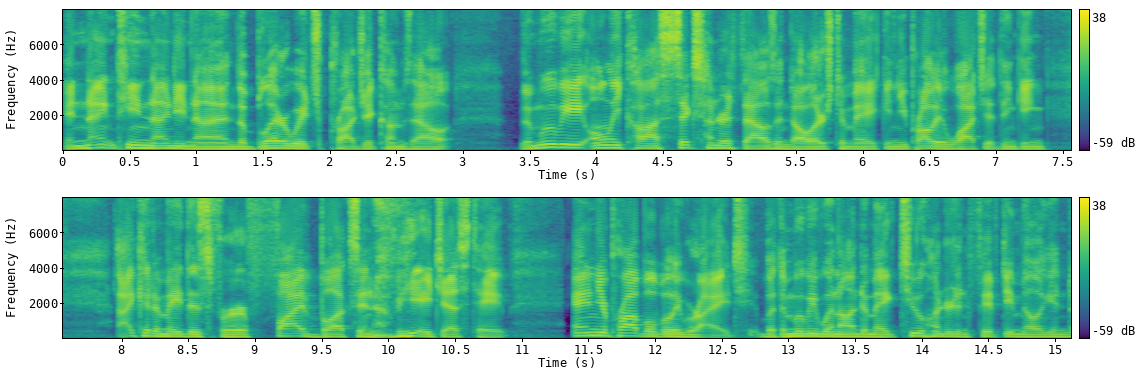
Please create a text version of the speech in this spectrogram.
In 1999, the Blair Witch Project comes out. The movie only cost $600,000 to make, and you probably watch it thinking, I could have made this for five bucks in a VHS tape. And you're probably right. But the movie went on to make $250 million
